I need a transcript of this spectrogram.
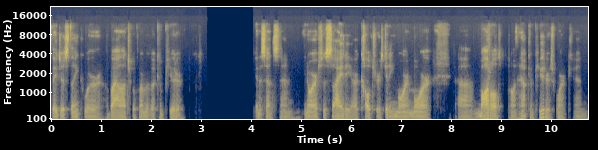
they just think we're a biological form of a computer, in a sense. And you know, our society, our culture is getting more and more uh, modeled on how computers work. And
